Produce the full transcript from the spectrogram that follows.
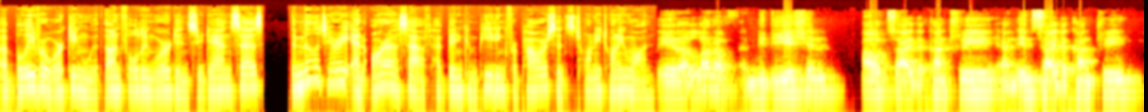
a believer working with Unfolding Word in Sudan, says the military and RSF have been competing for power since 2021. There are a lot of mediation outside the country and inside the country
